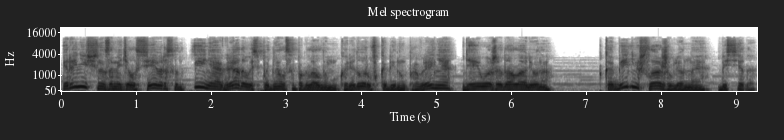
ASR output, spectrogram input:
Иронично заметил Северсон и, не оглядываясь, поднялся по главному коридору в кабину управления, где его ожидала Алена. В кабине шла оживленная беседа.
